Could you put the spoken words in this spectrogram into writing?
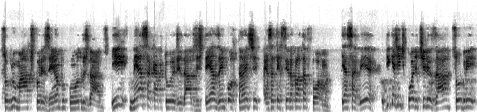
sobre o Marcos, por exemplo, com outros dados? E nessa captura de dados externos é importante essa terceira plataforma, que é saber o que, que a gente pode utilizar sobre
